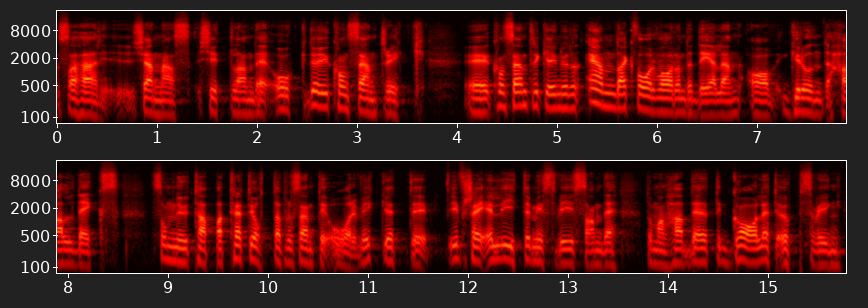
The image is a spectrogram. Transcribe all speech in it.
så här kännas kittlande och det är ju Concentric. Eh, Concentric är ju nu den enda kvarvarande delen av grundhaldex som nu tappat 38 procent i år, vilket eh, i och för sig är lite missvisande då man hade ett galet uppsving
